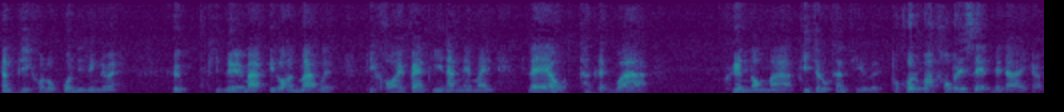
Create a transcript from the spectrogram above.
งั้นพี่ขอรบกวนนิดนึงได้ไหมคือพี่เหนื่อยมากพี่ร้อนมากเลย พี่ขอให้แฟนพี่นั่งได้ไหมแล้วถ้าเกิดว่าเพื่อนน้องมาพี่จะลุกทันทีเลยปรากฏว่าเขาปฏิเสธไม่ได้ครับ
